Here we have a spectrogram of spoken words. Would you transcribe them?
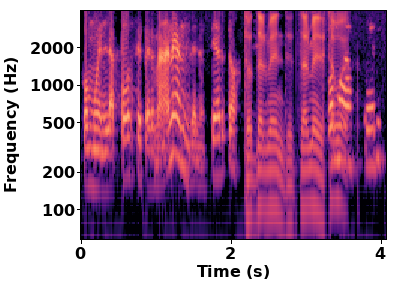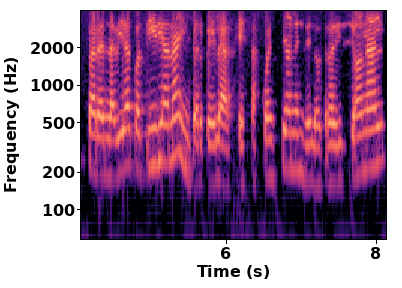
como en la pose permanente, ¿no es cierto? Totalmente, totalmente. Está ¿Cómo bueno. hacer para en la vida cotidiana interpelar estas cuestiones de lo tradicional,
